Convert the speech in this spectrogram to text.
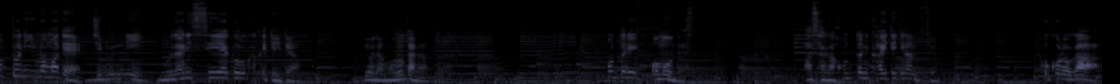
本当に今まで自分に無駄に制約をかけていたようなものだなと本当に思うんです。朝が本当に快適なんですよ。心が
